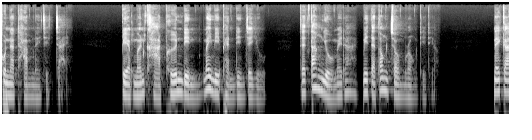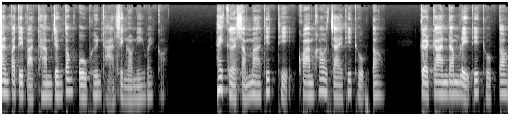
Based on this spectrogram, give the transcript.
คุณธรรมในจิตใจ เปรียบเหมือนขาดพื้นดินไม่มีแผ่นดินจะอยู่ จะตั้งอยู่ไม่ได้ มีแต่ต้องจมลงทีเดียว ในการปฏิบัติธรรมจึงต้องปูพื้นฐานสิ่งเหล่านี้ไว้ก่อน ให้เกิดสัมมาทิฏฐิความเข้าใจที่ถูกต้อง เกิดการดำริที่ถูกต้อง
